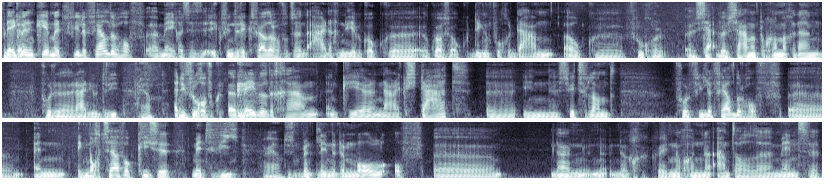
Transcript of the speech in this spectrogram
Nee, ik ben een keer met Philip Velderhof uh. Ik vind Rick Velderhof ontzettend aardig. En die heb ik ook, uh, ook wel eens ook dingen voor gedaan. Ook uh, vroeger. we hebben samen een programma gedaan voor de Radio 3. Ja. En die vroeg of ik mee wilde gaan een keer naar Staat in Zwitserland voor Philip Velderhof. en ik mocht zelf ook kiezen met wie. Ja. Dus met Linde de Mol of nou, nog, ik weet nog een aantal mensen.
